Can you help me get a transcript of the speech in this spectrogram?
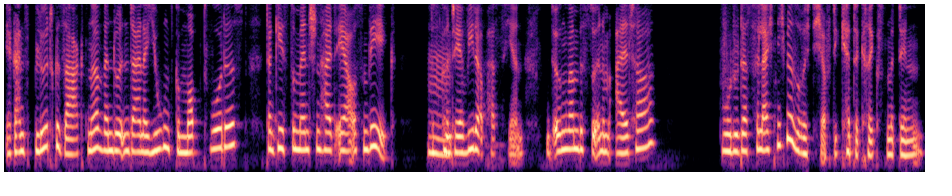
ja ganz blöd gesagt, ne? Wenn du in deiner Jugend gemobbt wurdest, dann gehst du Menschen halt eher aus dem Weg. Das mhm. könnte ja wieder passieren. Und irgendwann bist du in einem Alter, wo du das vielleicht nicht mehr so richtig auf die Kette kriegst mit den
